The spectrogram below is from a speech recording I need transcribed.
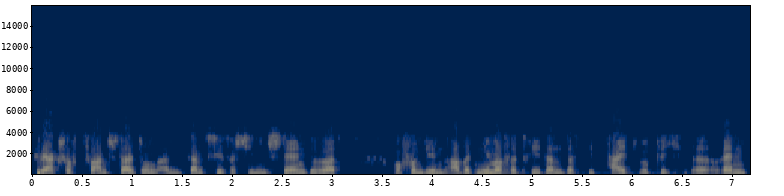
Gewerkschaftsveranstaltungen an ganz vielen verschiedenen Stellen gehört auch von den Arbeitnehmervertretern, dass die Zeit wirklich äh, rennt.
